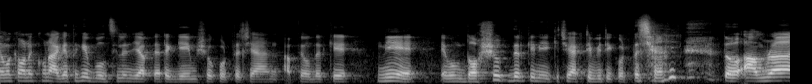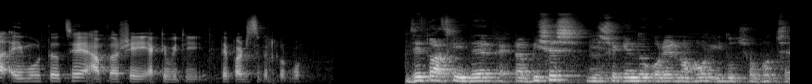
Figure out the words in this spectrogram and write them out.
আমাকে অনেকক্ষণ আগে থেকে বলছিলেন যে আপনি একটা গেম শো করতে চান, আপনি ওদেরকে নিয়ে এবং দর্শকদেরকে নিয়ে কিছু অ্যাক্টিভিটি করতে চান। তো আমরা এই মুহূর্তে হচ্ছে আপনার সেই অ্যাক্টিভিটিতে পার্টিসিপেট করব। যেহেতু আজকে ঈদের একটা বিশেষ বিষয় কেন্দ্র করে নহর ঈদ উৎসব হচ্ছে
